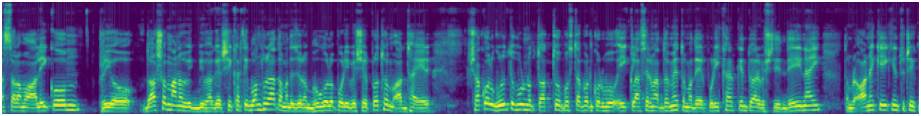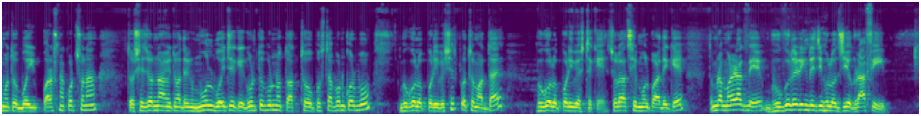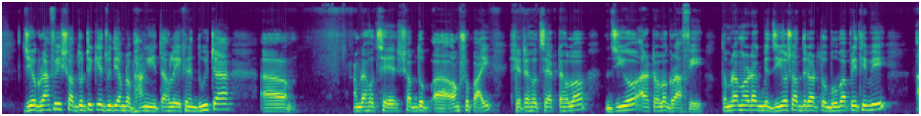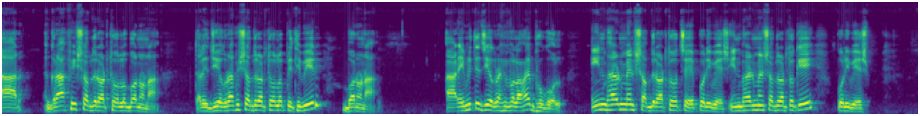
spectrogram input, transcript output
আসসালামু আলাইকুম। প্রিয় দশম মানবিক বিভাগের শিক্ষার্থী বন্ধুরা, তোমাদের জন্য ভূগোল পরিবেশের প্রথম অধ্যায়ের সকল গুরুত্বপূর্ণ তথ্য উপস্থাপন করব এই ক্লাসের মাধ্যমে। তোমাদের পরীক্ষার কিন্তু আর বেশি দিন দেরি নাই। তোমরা অনেকেই কিন্তু ঠিকমতো বই পড়াশোনা করছ না। তো সেজন্য আমি তোমাদের মূল বই থেকে গুরুত্বপূর্ণ তথ্য উপস্থাপন করব ভূগোল পরিবেশের প্রথম অধ্যায়, ভূগোল পরিবেশ থেকে। চলে আছি মূল পড়া দিকে। তোমরা মনে রাখবে, ভূগোলের ইংরেজি হলো জিওগ্রাফি। জিওগ্রাফি শব্দটিকে যদি আমরা ভাঙি, তাহলে এখানে দুইটা আমরা হচ্ছে শব্দ অংশ পাই। সেটা হচ্ছে একটা হলো জিও আর একটা হলো গ্রাফি। তোমরা মনে রাখবে জিও শব্দের অর্থ ভূবা পৃথিবী আর গ্রাফি শব্দের অর্থ হলো বর্ণনা। তাহলে জিওগ্রাফি শব্দের অর্থ হলো পৃথিবীর বর্ণনা। আর এমনিতে জিওগ্রাফি বলা হয় ভূগোল। ইনভায়রনমেন্ট শব্দের অর্থ হচ্ছে পরিবেশ। ইনভায়রনমেন্ট শব্দের অর্থ কি? পরিবেশ।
